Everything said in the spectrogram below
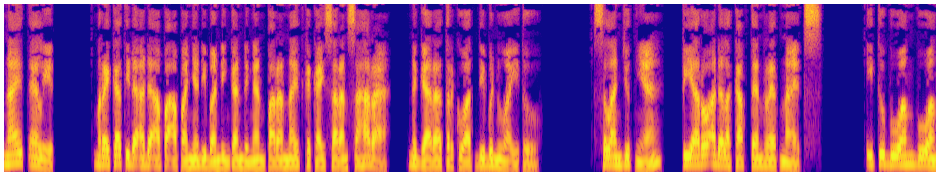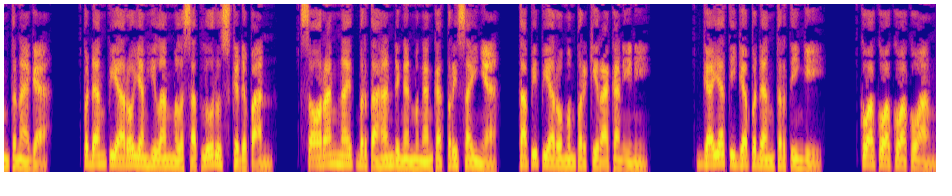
Knight Elite. Mereka tidak ada apa-apanya dibandingkan dengan para Knight Kekaisaran Sahara, negara terkuat di benua itu. Selanjutnya, Piaro adalah Kapten Red Knights. Itu buang-buang tenaga. Pedang Piaro yang hilang melesat lurus ke depan. Seorang Knight bertahan dengan mengangkat perisainya, tapi Piaro memperkirakan ini. Gaya tiga pedang tertinggi. Kuak kuak kuak kuang.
